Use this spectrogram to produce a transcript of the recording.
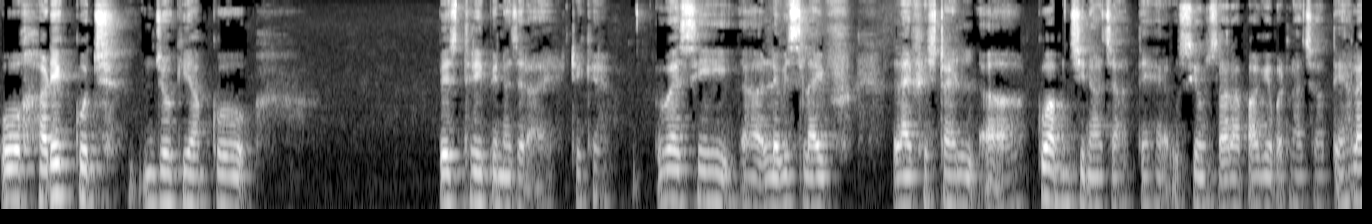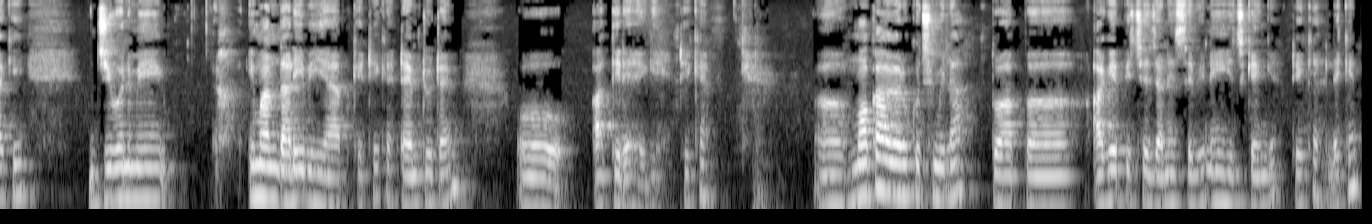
वो हर एक कुछ जो कि आपको पेज थ्री पे नज़र आए ठीक है? वैसी लेविस लाइफ लाइफ स्टाइल को आप जीना चाहते हैं उसी अनुसार आप आगे बढ़ना चाहते हैं। हालाँकि जीवन में ईमानदारी भी है आपके ठीक है? टाइम टू टाइम वो आती रहेगी ठीक है? आ, मौका अगर कुछ मिला तो आप आगे पीछे जाने से भी नहीं हिचकेंगे ठीक है? लेकिन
